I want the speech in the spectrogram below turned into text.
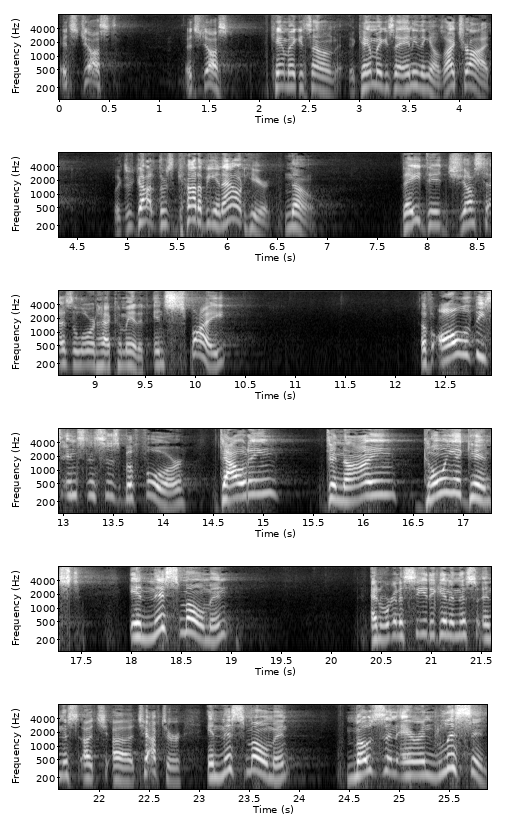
It's just. It's just. Can't make it sound, can't make it say anything else. I tried. Like, there's got, there's got to be an out here. No. They did just as the Lord had commanded, in spite of all of these instances before, doubting, denying, going against, in this moment, and we're going to see it again in this, in this uh, ch- uh, chapter, in this moment, Moses and Aaron listen.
